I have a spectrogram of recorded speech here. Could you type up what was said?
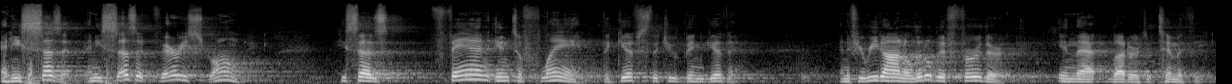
And he says it, and he says it very strongly. He says, Fan into flame the gifts that you've been given. And if you read on a little bit further in that letter to Timothy,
